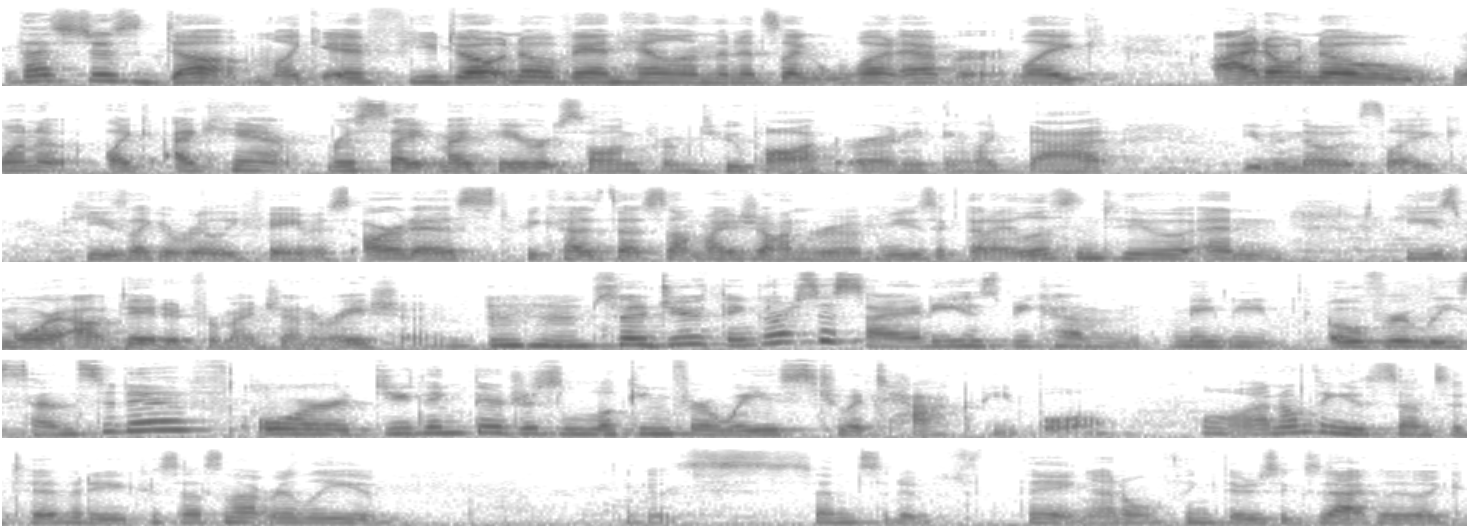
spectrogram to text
that's just dumb. Like if you don't know Van Halen, then it's like whatever. Like I don't know one of like I can't recite my favorite song from Tupac or anything like that, even though it's like he's like a really famous artist because that's not my genre of music that I listen to and he's more outdated for my generation. Mm-hmm. So, do you think our society has become maybe overly sensitive, or do you think they're just looking for ways to attack people? Well, I don't think it's sensitivity because that's not really like a sensitive thing. I don't think there's exactly like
